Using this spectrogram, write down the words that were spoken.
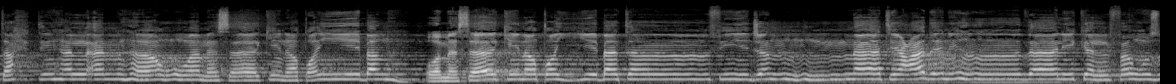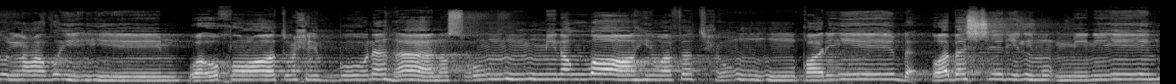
تحتها الأنهار ومساكن طيبة ومساكن طيبة في جنات عدن ذلك الفوز العظيم. وأخرى تحبونها نصر من الله وفتح قريب. وبشر المؤمنين.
